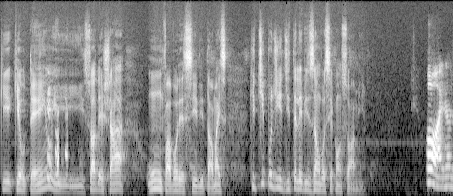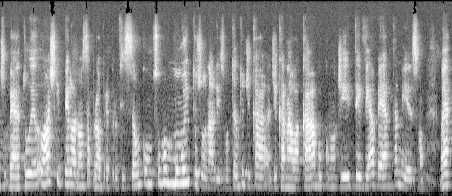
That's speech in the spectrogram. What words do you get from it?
que, que eu tenho e, e só deixar um favorecido e tal. Mas que tipo de, de televisão você consome? Olha, Gilberto, eu acho que pela nossa própria profissão consumo muito jornalismo, tanto de, ca de canal a cabo como de TV aberta mesmo. Né?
